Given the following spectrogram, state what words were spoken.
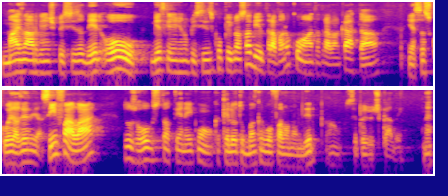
Mas na hora que a gente precisa dele, ou mesmo que a gente não precise, complica a nossa vida, travando conta, travando cartão e essas coisas. Às vezes, sem falar dos roubos que estão tendo aí com, com aquele outro banco, eu não vou falar o nome dele para não ser prejudicado aí, né?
